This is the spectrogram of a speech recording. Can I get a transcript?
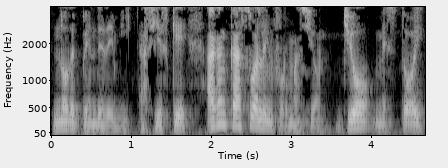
No depende de mí. Así es que hagan caso a la información. Yo me estoy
